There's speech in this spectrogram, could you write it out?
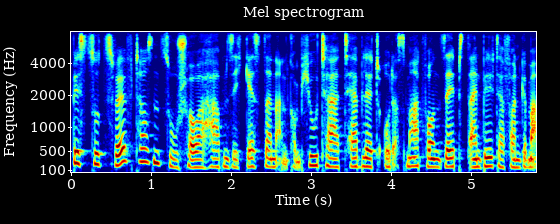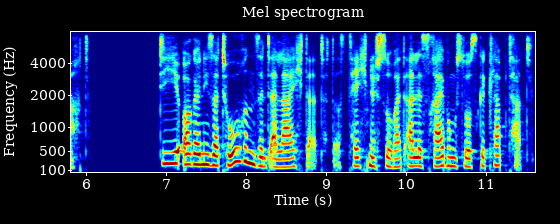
Bis zu 12.000 Zuschauer haben sich gestern an Computer, Tablet oder Smartphone selbst ein Bild davon gemacht. Die Organisatoren sind erleichtert, dass technisch soweit alles reibungslos geklappt hat.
